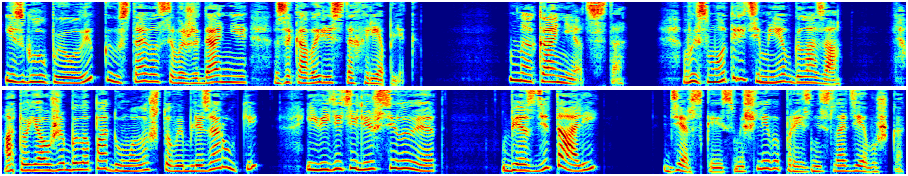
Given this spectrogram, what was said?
и с глупой улыбкой уставился в ожидании заковыристых реплик. «Наконец-то! Вы смотрите мне в глаза, а то я уже было подумала, что вы близоруки и видите лишь силуэт, без деталей», — дерзко и смешливо произнесла девушка,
